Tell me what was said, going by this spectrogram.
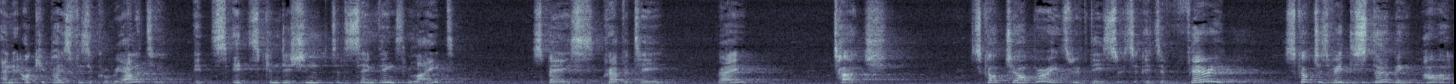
and it occupies physical reality. It's, it's conditioned to the same things light, space, gravity, right? Touch. Sculpture operates with these. It's, it's a very, sculpture is very disturbing art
